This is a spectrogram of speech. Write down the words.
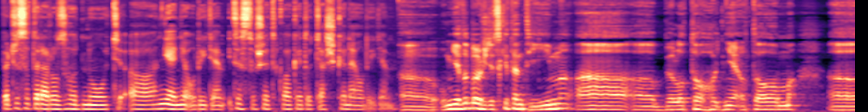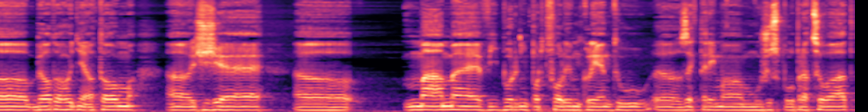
Proč se teda rozhodnout, uh, ne, neodídem, i to všetko, jak je to těžké, neodídem? Uh, u mě to byl vždycky ten tým a bylo to hodně o tom, uh, bylo to hodně o tom, uh, že uh, máme výborný portfolium klientů, eh, se kterými můžu spolupracovat.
